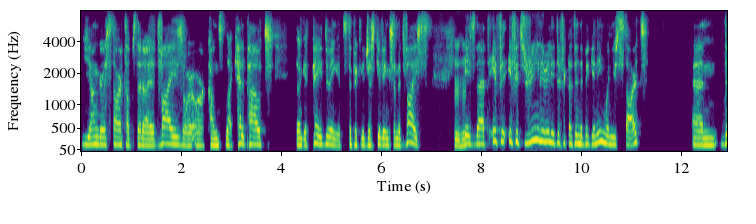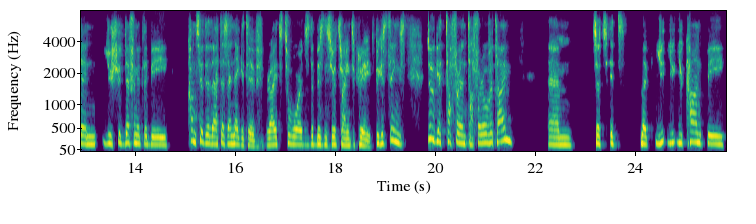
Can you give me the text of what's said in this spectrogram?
younger startups that i advise or or cons- like help out don't get paid doing it it's typically just giving some advice mm-hmm. is that if if it's really really difficult in the beginning when you start um, then you should definitely be consider that as a negative, right, towards the business you're trying to create, because things do get tougher and tougher over time. Um, so it's it's like you, you you can't be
